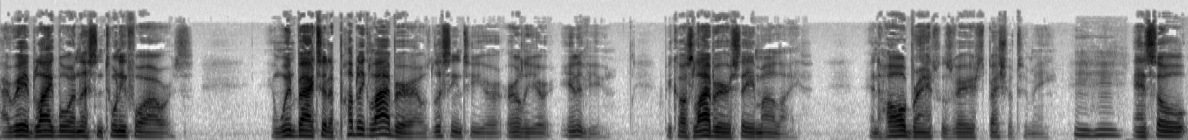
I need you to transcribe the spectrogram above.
I read Black Boy in less than 24 hours and went back to the public library. I was listening to your earlier interview because library saved my life. And the Hall branch was very special to me. Mm-hmm. And so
